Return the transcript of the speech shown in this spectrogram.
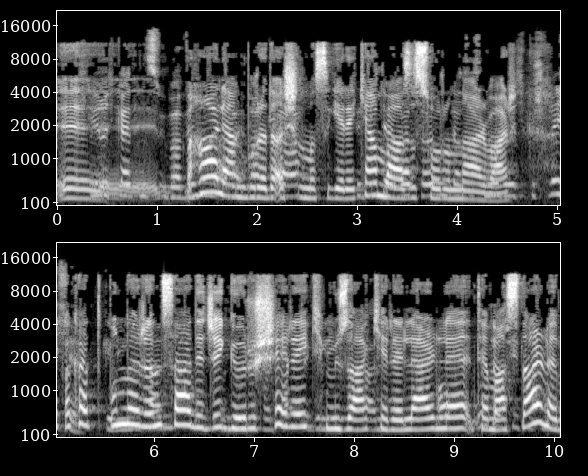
Ee, Halen burada aşılması gereken bazı sorunlar var. Fakat bunların sadece görüşerek, müzakerelerle, temaslarla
